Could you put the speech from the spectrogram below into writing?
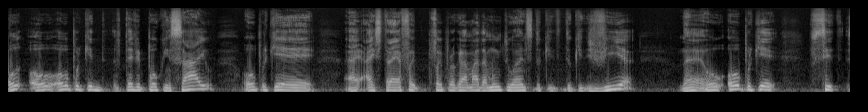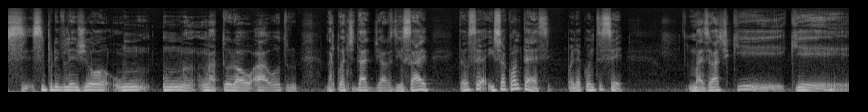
Ou, ou, ou porque teve pouco ensaio, ou porque a, a estreia foi, foi programada muito antes do que, do que devia, né? Ou, ou porque se, se, se privilegiou um, um, um ator ao, a outro na quantidade de horas de ensaio. Então isso acontece, pode acontecer. Mas eu acho que, que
